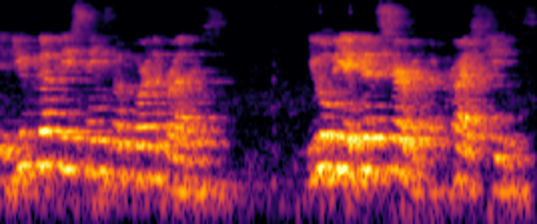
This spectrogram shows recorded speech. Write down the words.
If you put these things before the brothers, you will be a good servant of Christ Jesus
